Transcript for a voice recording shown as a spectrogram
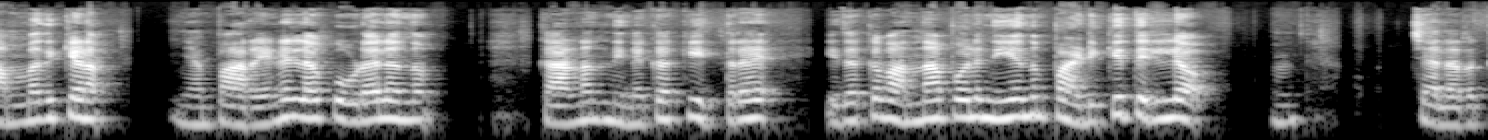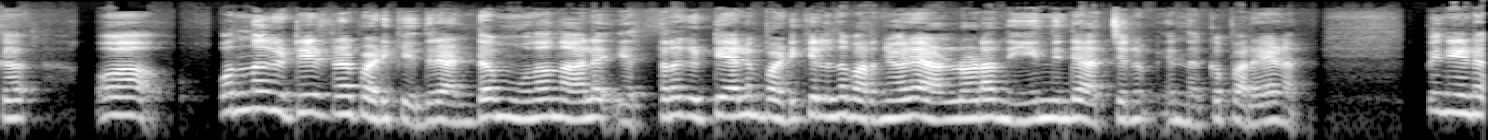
സമ്മതിക്കണം. ഞാൻ പറയണില്ല കൂടുതലൊന്നും. കാരണം നിനക്കൊക്കെ ഇത്ര ഇതൊക്കെ വന്നാൽ പോലും നീ ഒന്നും പഠിക്കത്തില്ലോ ചിലർക്ക് ഒന്ന് കിട്ടിയിട്ടാ പഠിക്കും ഇത് രണ്ടോ മൂന്നോ നാലോ എത്ര കിട്ടിയാലും പഠിക്കില്ലെന്ന് പറഞ്ഞ പോലെ ആളോടാ നീ നിന്റെ അച്ഛനും എന്നൊക്കെ പറയണം. പിന്നീട്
